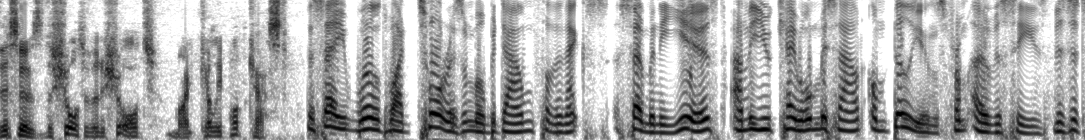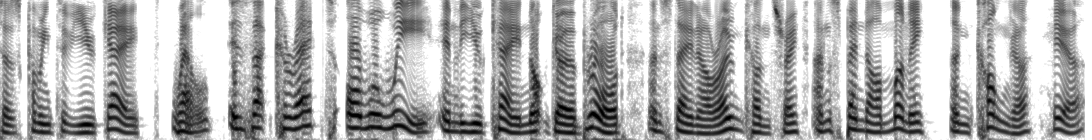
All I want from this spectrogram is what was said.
This is the Short and Short Mike Kelly Podcast. They say worldwide tourism will be down for the next so many years, and the UK will miss out on billions from overseas visitors coming to the UK. Well, is that correct? Or will we in the UK not go abroad and stay in our own country and spend our money and conga here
